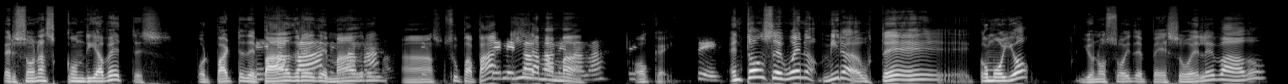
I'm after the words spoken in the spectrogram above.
personas con diabetes? por parte de padre, de madre, ah, su papá y la mamá. Ok. Sí. Entonces, bueno, mira, usted como yo, yo no soy de peso elevado,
